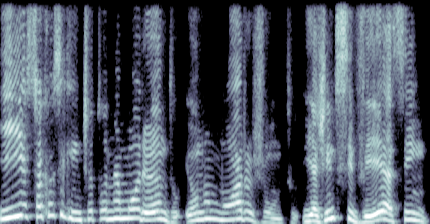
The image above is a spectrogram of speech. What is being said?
E só que é o seguinte, eu estou namorando, eu não moro junto. E a gente se vê, assim,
